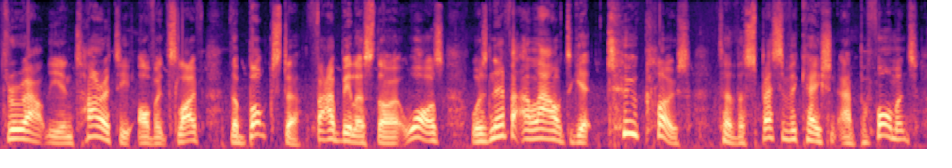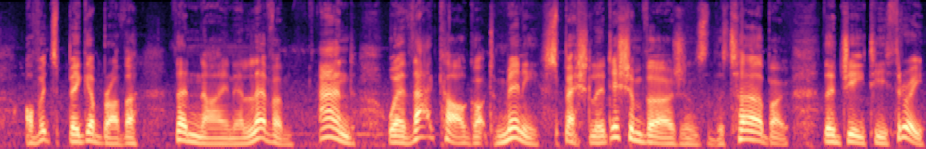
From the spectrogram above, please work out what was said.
throughout the entirety of its life, the Boxster, fabulous though it was, was never allowed to get too close to the specification and performance of its bigger brother, the 911. And where that car got many special edition versions, the Turbo, the GT3,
